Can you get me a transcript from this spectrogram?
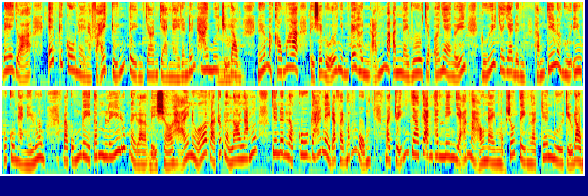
đe dọa ép cái cô này là phải chuyển tiền cho anh chàng này lên đến 20 triệu Ừ. đồng. Nếu mà không ha thì sẽ gửi những cái hình ảnh mà anh này vừa chụp ở nhà nghỉ gửi cho gia đình thậm chí là người yêu của cô nàng này luôn. Và cũng vì tâm lý lúc này là bị sợ hãi nữa và rất là lo lắng cho nên là cô gái này đã phải bấm bụng mà chuyển cho cái anh thanh niên giả mạo này một số tiền là trên 10 triệu đồng.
